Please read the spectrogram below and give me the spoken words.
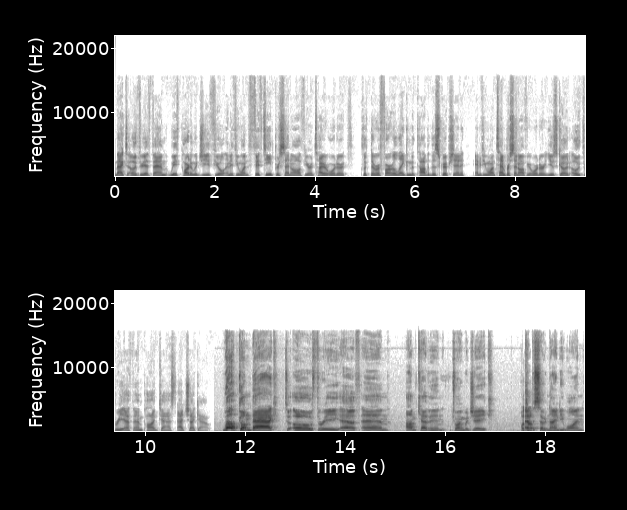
back to 03FM. We've partnered with G Fuel, and if you want 15% off your entire order, click the referral link in the top of the description. And if you want 10% off your order, use code 03FM Podcast at checkout. Welcome back to 03FM. I'm Kevin, joined with Jake. What's up? episode 91,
